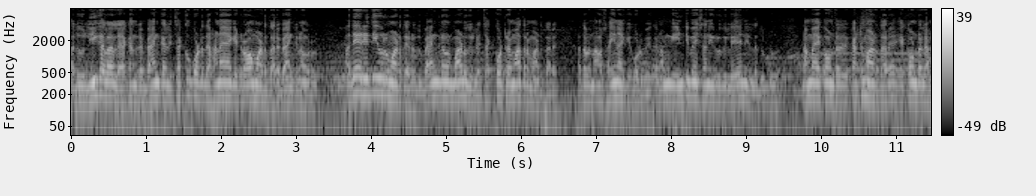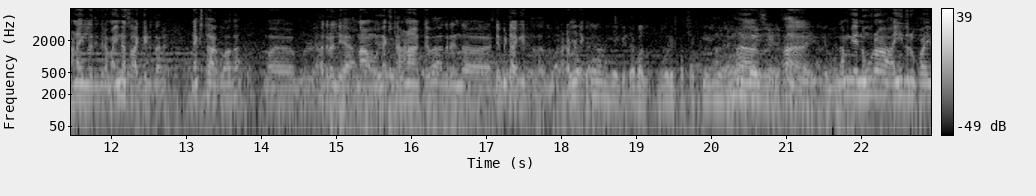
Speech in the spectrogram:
ಅದು ಲೀಗಲ್ ಅಲ್ಲ ಯಾಕಂದ್ರೆ ಬ್ಯಾಂಕಲ್ಲಿ ಚೆಕ್ ಕೊಡದೆ ಹಣ ಹೇಗೆ ಡ್ರಾ ಮಾಡ್ತಾರೆ ಬ್ಯಾಂಕ್ನವರು ಅದೇ ರೀತಿ ಇವರು ಮಾಡ್ತಾ ಇರೋದು. ಬ್ಯಾಂಕ್ನವ್ರು ಮಾಡೋದಿಲ್ಲ. ಚೆಕ್ ಕೊಟ್ಟರೆ ಮಾತ್ರ ಮಾಡ್ತಾರೆ. ಅಥವಾ ನಾವು ಸೈನ್ ಹಾಕಿ ಕೊಡಬೇಕು. ನಮಗೆ ಇಂಟಿಮೇಷನ್ ಇರೋದಿಲ್ಲ ಏನಿಲ್ಲ. ದುಡ್ಡು ನಮ್ಮ ಅಕೌಂಟಲ್ಲಿ ಕಟ್ ಮಾಡ್ತಾರೆ. ಅಕೌಂಟಲ್ಲಿ ಹಣ ಇಲ್ಲದಿದ್ದರೆ ಮೈನಸ್ ಹಾಕಿರ್ತಾರೆ. ನೆಕ್ಸ್ಟ್ ಆಗುವಾಗ ಅದರಲ್ಲಿ ನಾವು ನೆಕ್ಸ್ಟ್ ಹಣ ಹಾಕ್ತೇವೆ. ಅದರಿಂದ ಡೆಬಿಟ್ ಆಗಿರ್ತದೆ ಅದು ಆಟೋಮೆಟಿಕ್ ನಮಗೆ ನೂರ ಐದು ರೂಪಾಯಿ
